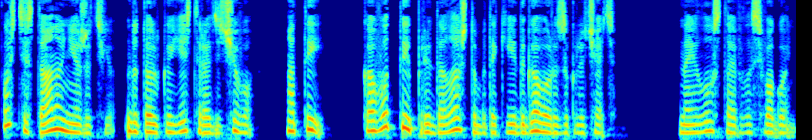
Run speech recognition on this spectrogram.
Пусть и стану нежитью, да только есть ради чего. А ты? Кого ты предала, чтобы такие договоры заключать? Нейла уставилась в огонь.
